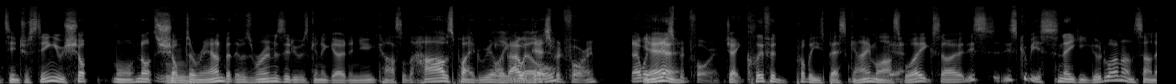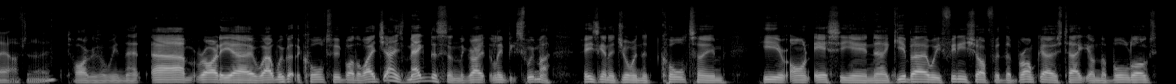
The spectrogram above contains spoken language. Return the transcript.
It's interesting. He was shopped, well, not shopped Mm. around, but there was rumours that he was going to go to Newcastle. The halves played Oh, really they well. They were desperate for him. They were Yeah. desperate for him. Jake Clifford, probably his best game last Yeah. week. So this this could be a sneaky good one on Sunday afternoon. Tigers will win that. Um, rightio. Uh, we've got the call too, by the way. James Magnussen, the great Olympic swimmer, he's going to join the call team here on SEN. Uh, Gibbo, we finish off with the Broncos taking on the Bulldogs,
